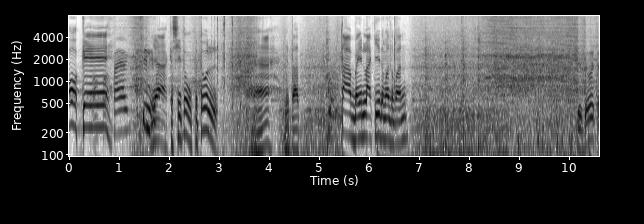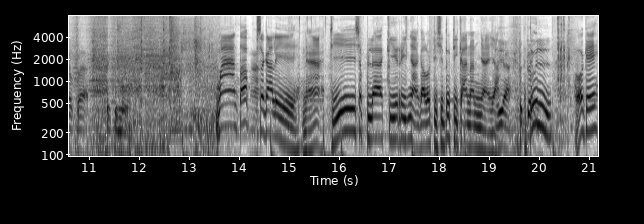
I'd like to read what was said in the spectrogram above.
Oke. kayak sini Ya, ke situ, betul. Nah, kita tambahin lagi, teman-teman. situ coba begini Mantap sekali. Nah, di sebelah kirinya, kalau di situ di kanannya ya. Iya, betul. Oke.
